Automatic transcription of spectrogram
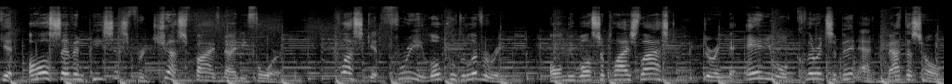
Get all 7 pieces for just $594. Plus, get free local delivery, only while supplies last, during the annual clearance event at Mathis Home.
